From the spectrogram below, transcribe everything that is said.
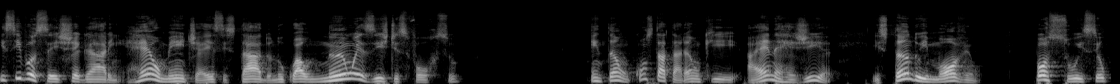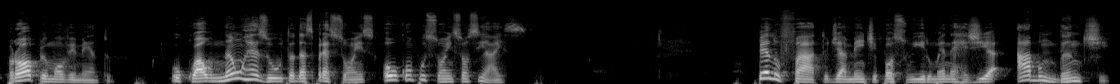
E se vocês chegarem realmente a esse estado no qual não existe esforço, então constatarão que a energia, estando imóvel, possui seu próprio movimento, o qual não resulta das pressões ou compulsões sociais. Pelo fato de a mente possuir uma energia abundante,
